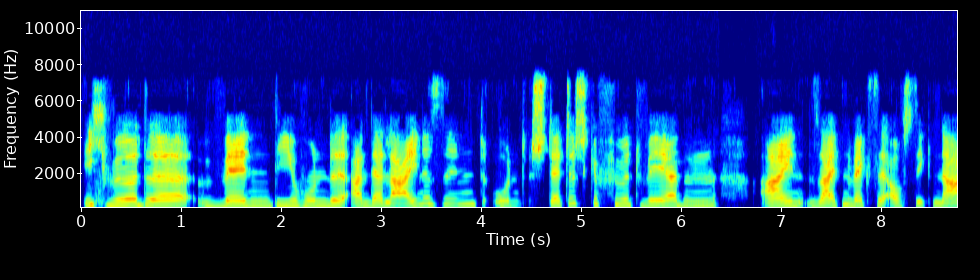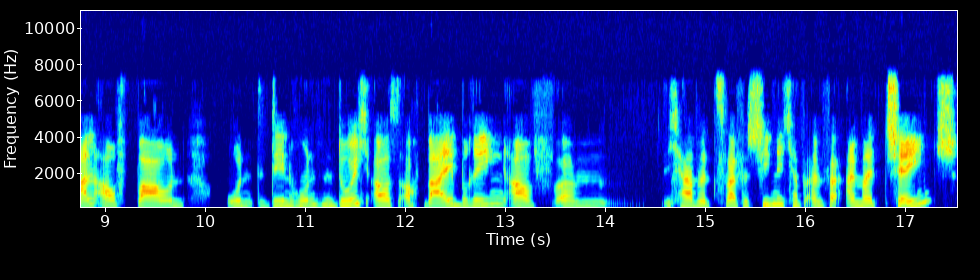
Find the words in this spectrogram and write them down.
Ich würde, wenn die Hunde an der Leine sind und städtisch geführt werden, ein Seitenwechsel auf Signal aufbauen und den Hunden durchaus auch beibringen auf, ähm, ich habe zwei verschiedene, ich habe einfach einmal Change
